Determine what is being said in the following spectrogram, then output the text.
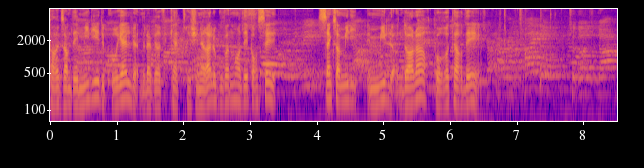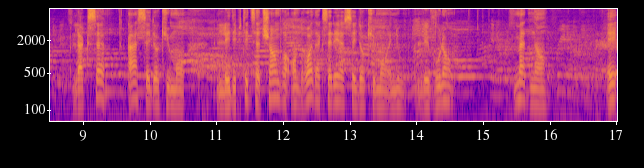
Par exemple, des milliers de courriels de la vérificatrice générale. Le gouvernement a dépensé 500 000 dollars pour retarder l'accès à ces documents. Les députés de cette Chambre ont le droit d'accéder à ces documents et nous les voulons maintenant. Et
